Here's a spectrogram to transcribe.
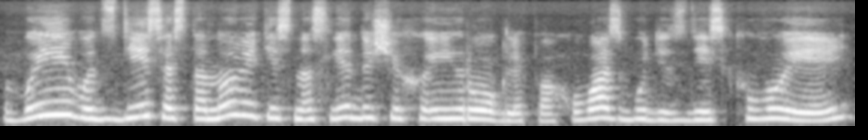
Вы вот здесь остановитесь на следующих иероглифах. У вас будет здесь квей,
